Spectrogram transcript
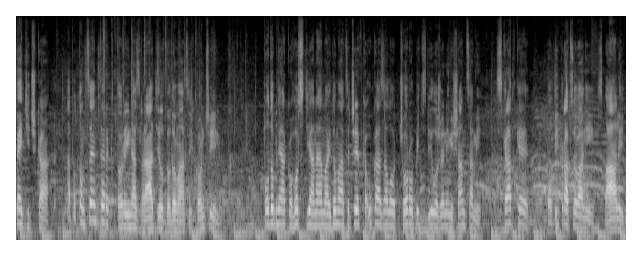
petička a potom center, ktorý nás vrátil do domácich končín. Podobne ako hostia nám aj domáce čevka ukázalo, čo robiť s vyloženými šancami. Skratke, po vypracovaní spáliť.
